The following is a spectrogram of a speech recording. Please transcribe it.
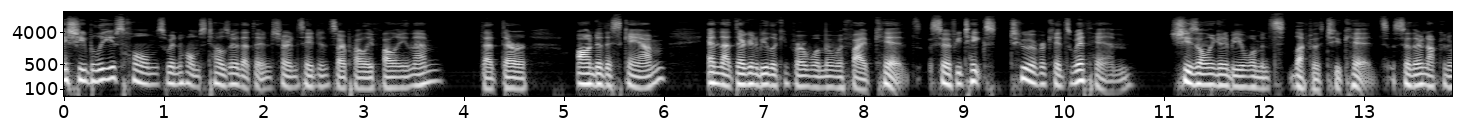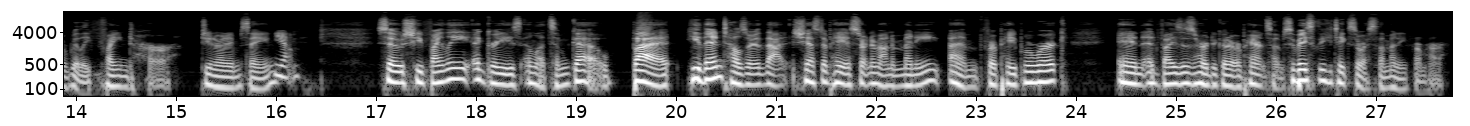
is she believes Holmes when Holmes tells her that the insurance agents are probably following them, that they're onto the scam, and that they're going to be looking for a woman with five kids. So if he takes two of her kids with him, she's only going to be a woman left with two kids. So they're not going to really find her. Do you know what I'm saying? Yeah. So she finally agrees and lets him go. But he then tells her that she has to pay a certain amount of money um, for paperwork and advises her to go to her parents' home. So basically, he takes the rest of the money from her.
